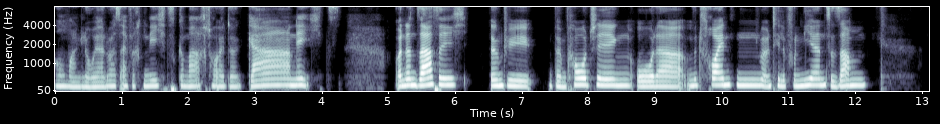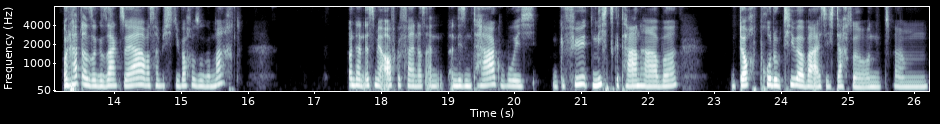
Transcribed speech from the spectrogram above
oh mein Gloria, du hast einfach nichts gemacht heute, gar nichts. Und dann saß ich irgendwie beim Coaching oder mit Freunden beim Telefonieren zusammen und habe dann so gesagt, so ja, was habe ich die Woche so gemacht? Und dann ist mir aufgefallen, dass an, an diesem Tag, wo ich gefühlt nichts getan habe, doch produktiver war, als ich dachte. Und ähm,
